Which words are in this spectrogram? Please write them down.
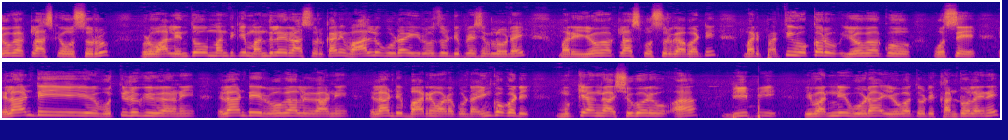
యోగా క్లాస్కే వస్తుర్రు. ఇప్పుడు వాళ్ళు ఎంతో మందికి మందులే రాస్తారు కానీ వాళ్ళు కూడా ఈరోజు డిప్రెషన్లో ఉన్నాయి మరి యోగా క్లాస్కి వస్తారు కాబట్టి మరి ప్రతి ఒక్కరు యోగాకు వస్తే ఎలాంటి ఒత్తిడికి కానీ ఎలాంటి రోగాలు కానీ ఎలాంటి బారిన పడకుండా ఇంకొకటి ముఖ్యంగా షుగరు బీపీ ఇవన్నీ కూడా యోగాతోటి కంట్రోల్ అయినాయి.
